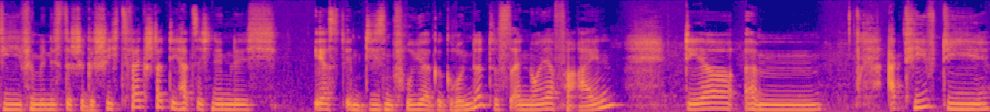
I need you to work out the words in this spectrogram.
die feministische Geschichtswerkstatt. Die hat sich nämlich erst in diesem Frühjahr gegründet. Das ist ein neuer Verein, der ähm, aktiv die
